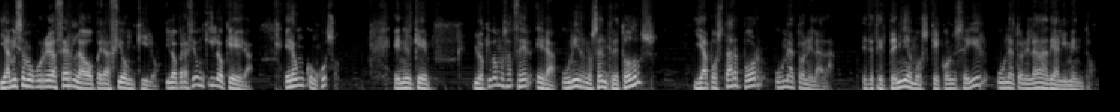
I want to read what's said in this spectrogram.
Y a mí se me ocurrió hacer la operación kilo. ¿Y la operación kilo qué era? Era un concurso en el que lo que íbamos a hacer era unirnos entre todos y apostar por una tonelada. Es decir, teníamos que conseguir una tonelada de alimento.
